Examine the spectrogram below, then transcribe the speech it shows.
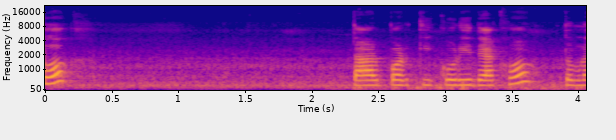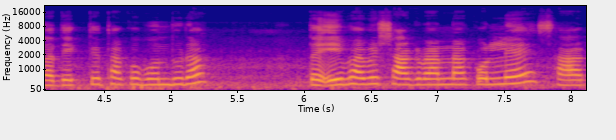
হোক। তারপর কি করি দেখো, তোমরা দেখতে থাকো বন্ধুরা। তো এইভাবে শাক রান্না করলে শাক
